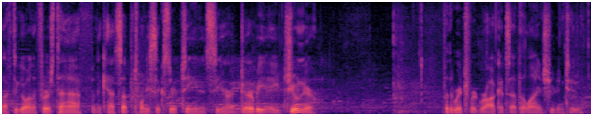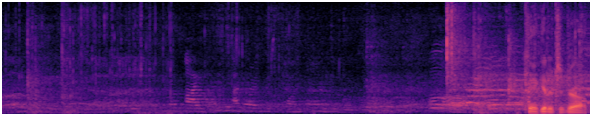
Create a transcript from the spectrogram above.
left to go in the first half, and the Cats up 26-13. And Sierra Derby, a junior, for the Richford Rockets at the line shooting two. Can't get it to drop.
